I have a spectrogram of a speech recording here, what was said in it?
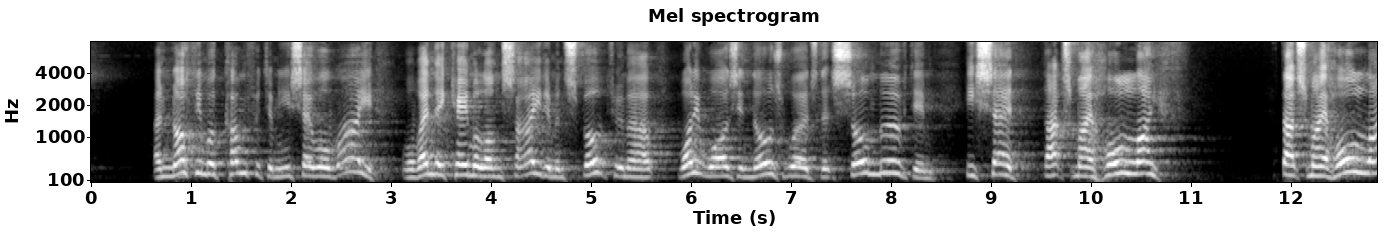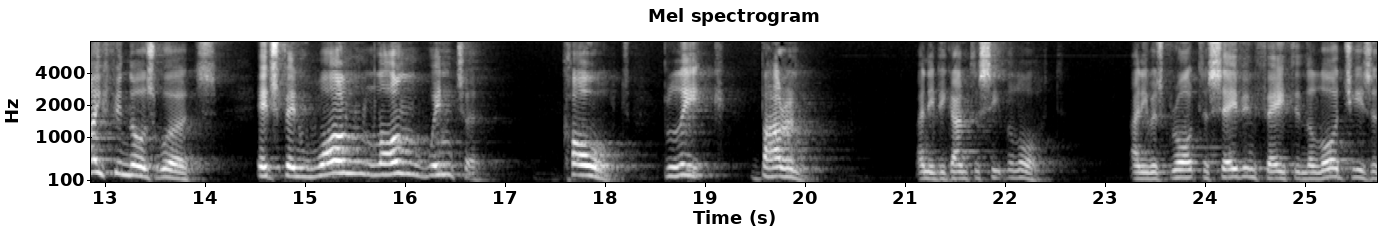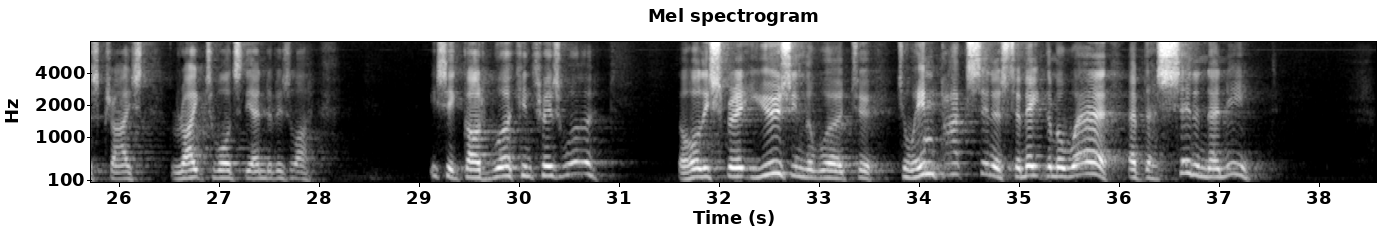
And nothing would comfort him. And you say, well, why? Well, when they came alongside him and spoke to him about what it was in those words that so moved him, he said, That's my whole life. That's my whole life in those words. It's been one long winter, cold, bleak, barren. And he began to seek the Lord. And he was brought to saving faith in the Lord Jesus Christ right towards the end of his life. You see God working through his word. The Holy Spirit using the word to, to impact sinners, to make them aware of their sin and their need.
